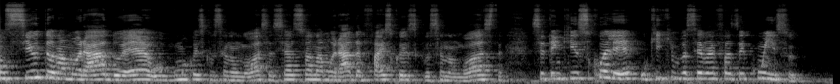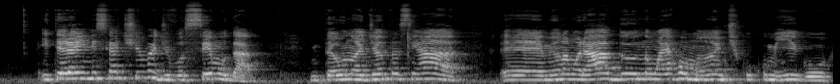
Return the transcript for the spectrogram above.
Então, se o teu namorado é alguma coisa que você não gosta, se a sua namorada faz coisas que você não gosta, você tem que escolher o que, que você vai fazer com isso. E ter a iniciativa de você mudar. Então, não adianta assim, ah, é, meu namorado não é romântico comigo,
